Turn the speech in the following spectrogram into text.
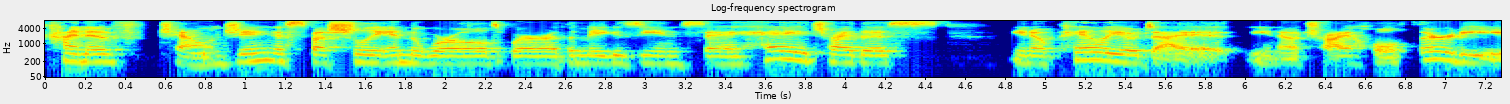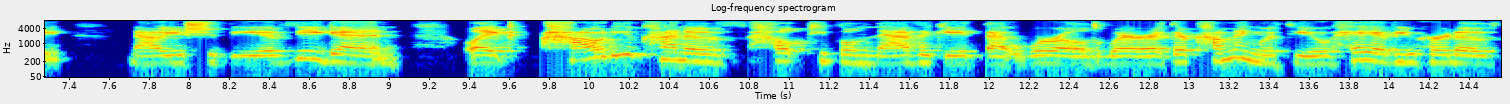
kind of challenging, especially in the world where the magazines say, "Hey, try this, you know, paleo diet. You know, try Whole 30. Now you should be a vegan." Like, how do you kind of help people navigate that world where they're coming with you? Hey, have you heard of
